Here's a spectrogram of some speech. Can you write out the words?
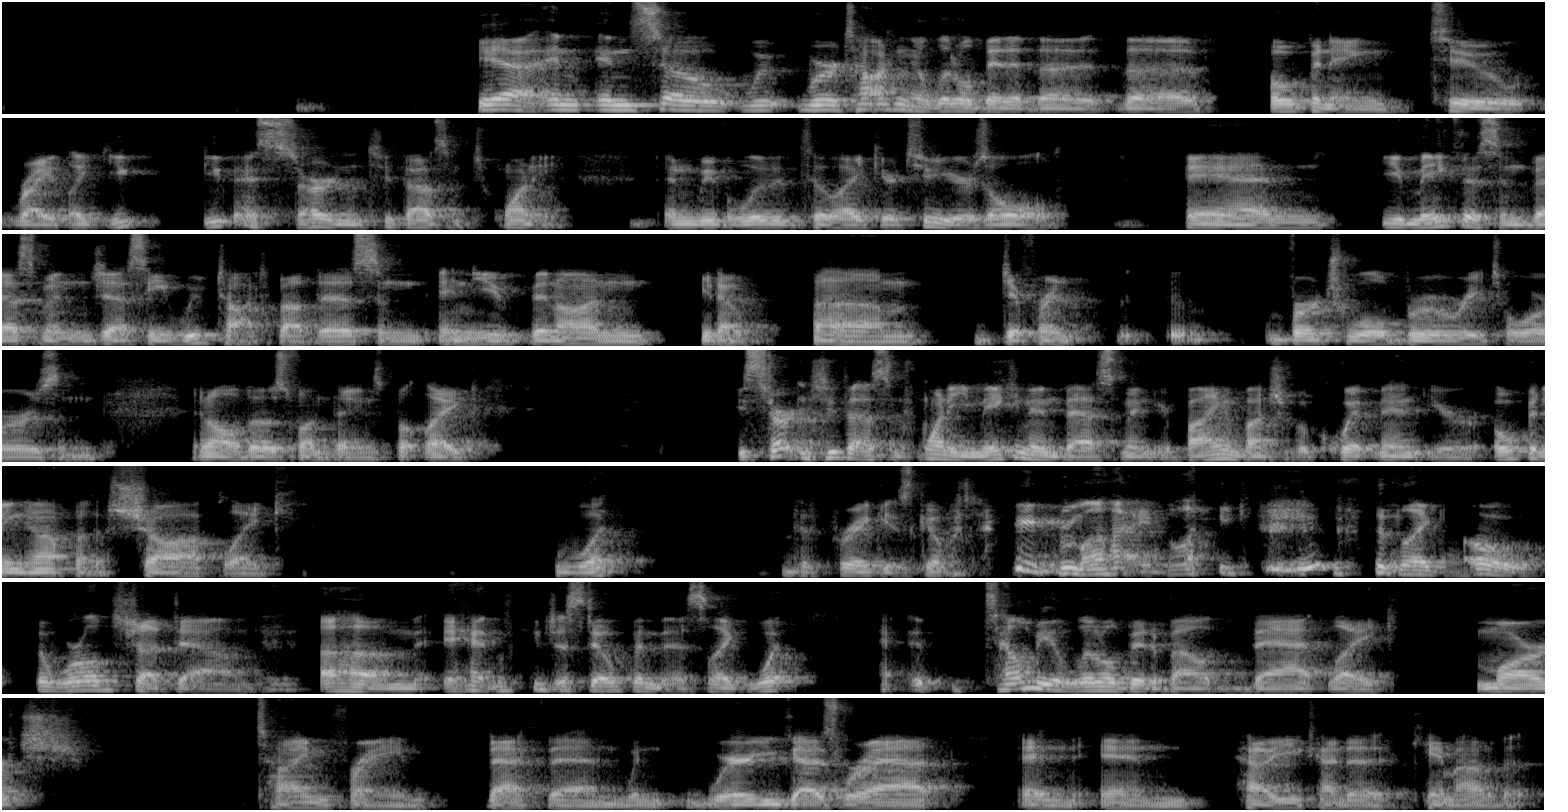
Yeah, and and so we, we were talking a little bit at the the opening too, right? Like you you guys started in 2020, and we've alluded to like you're two years old, and you make this investment. And Jesse, we've talked about this, and and you've been on you know um, different virtual brewery tours and and all those fun things, but like you start in 2020 you make an investment you're buying a bunch of equipment you're opening up a shop like what the frig is going through your mind? Like like oh the world shut down um and we just opened this. Like what tell me a little bit about that like march time frame back then when where you guys were at and and how you kind of came out of it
